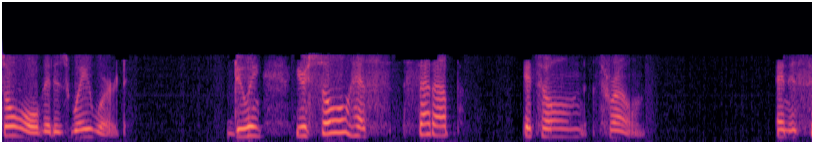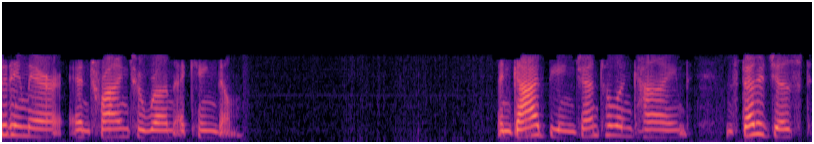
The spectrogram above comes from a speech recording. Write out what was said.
soul that is wayward. Doing your soul has set up its own throne and is sitting there and trying to run a kingdom. And God being gentle and kind, instead of just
